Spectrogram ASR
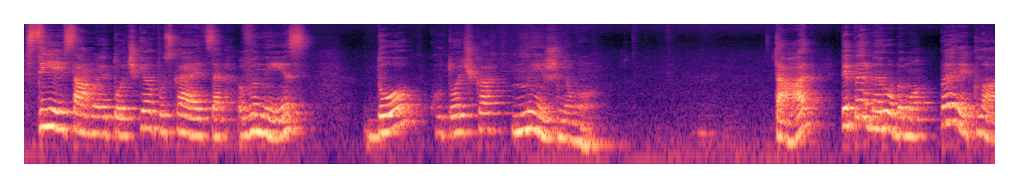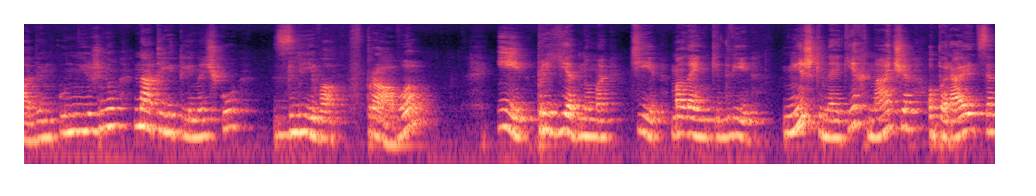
З цієї самої точки опускається вниз до куточка нижнього. Так, тепер ми робимо перекладинку нижню на клітиночку зліва вправо і приєднуємо ті маленькі дві ніжки, на яких наче опирається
